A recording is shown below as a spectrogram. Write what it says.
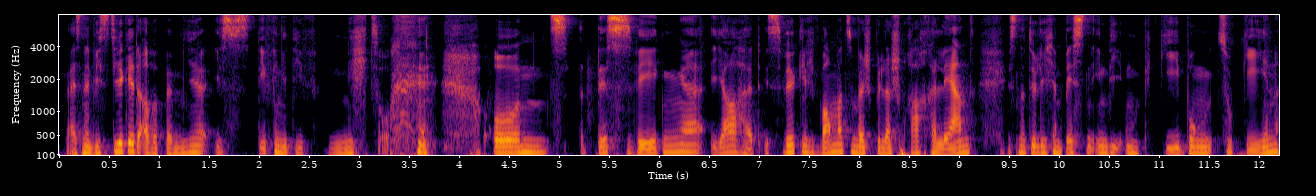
Ich weiß nicht, wie es dir geht, aber bei mir ist definitiv nicht so. Und deswegen, ja, halt ist wirklich, wenn man zum Beispiel eine Sprache lernt, ist natürlich am besten in die Umgebung zu gehen,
